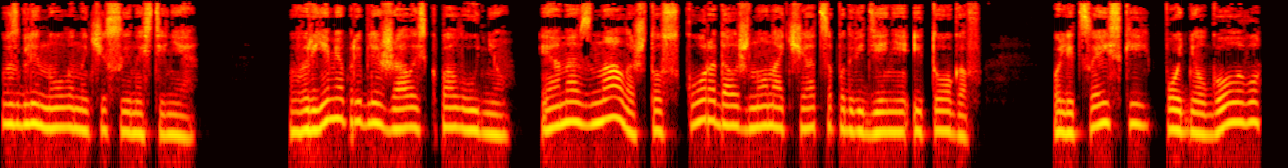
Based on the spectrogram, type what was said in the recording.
взглянула на часы на стене. Время приближалось к полудню, и она знала, что скоро должно начаться подведение итогов. Полицейский поднял голову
